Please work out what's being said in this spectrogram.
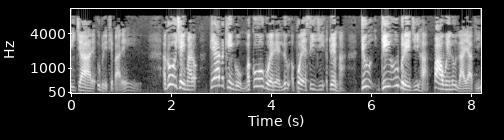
ပြီးကြားရတဲ့ဥပဒေဖြစ်ပါတယ်အခုအချိန်မှာတော့ဘုရားသခင်ကိုမကိုးကွယ်တဲ့လူအဖွဲ့အစည်းကြီးအတွင်းမှာဒီဒီဥပဒေကြီးဟာပါဝင်လို့လာရပြီ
